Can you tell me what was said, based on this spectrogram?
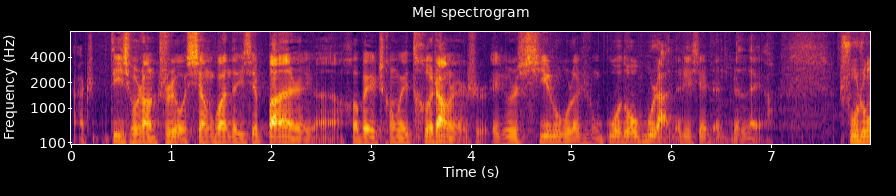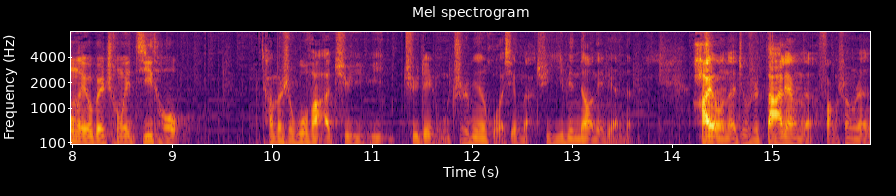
啊，地球上只有相关的一些办案人员啊和被称为特障人士，也就是吸入了这种过多污染的这些人人类啊。书中呢又被称为鸡头。他们是无法去移去这种殖民火星的，去移民到那边的。还有呢，就是大量的仿生人。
